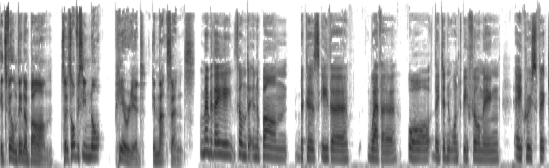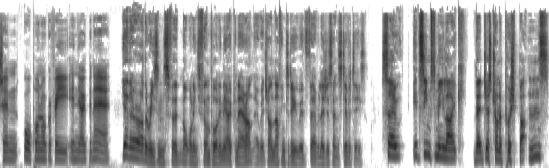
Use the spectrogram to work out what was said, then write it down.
it's filmed in a barn. So it's obviously not period in that sense. Maybe they filmed it in a barn because either weather or they didn't want to be filming a crucifixion or pornography in the open air. Yeah, there are other reasons for not wanting to film porn in the open air, aren't there, which are nothing to do with their religious sensitivities. So it seems to me like they're just trying to push buttons.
